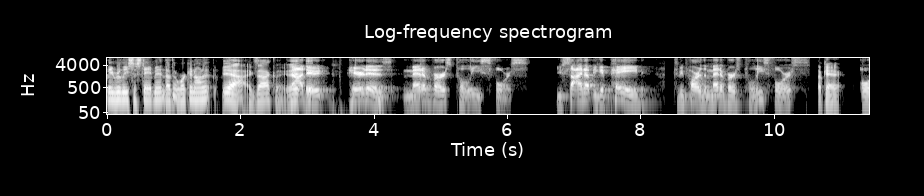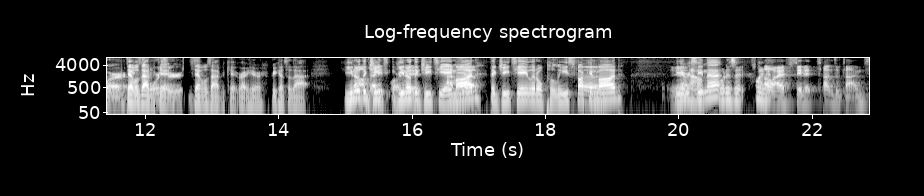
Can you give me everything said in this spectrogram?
They release a statement that they're working on it. yeah, exactly. Nah, It- it- dude. Here it is. Metaverse Police Force. You sign up, you get paid to be part of the Metaverse Police Force okay, or devil's advocate. Devil's advocate right here because of that. You know the G- for you it, know the. GTA Sign me mod, up. the GTA little police fucking Uh, mod. You ever No, seen that? What is it? Explain Oh, it. I've seen it tons of times.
